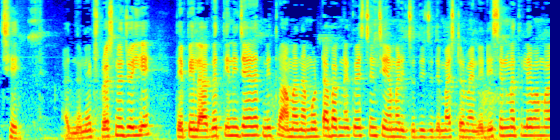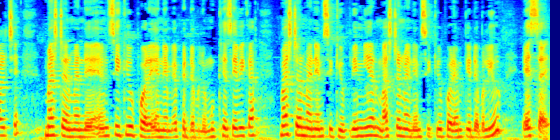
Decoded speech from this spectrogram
છે. આજનો નેક્સ્ટ પ્રશ્ન જોઈએ. તે પહેલાં અગત્યની જાહેરાત મિત્રો, આમાંના મોટાભાગના ક્વેશ્ચન છે. અમારી જુદી જુદી માસ્ટર માઇન્ડ એડિશનમાંથી લેવામાં આવે છે. Master mind MCQ for NM FAW મુખ્ય સેવિકા master mind MCQ premier master mind MCQ for MPW SI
